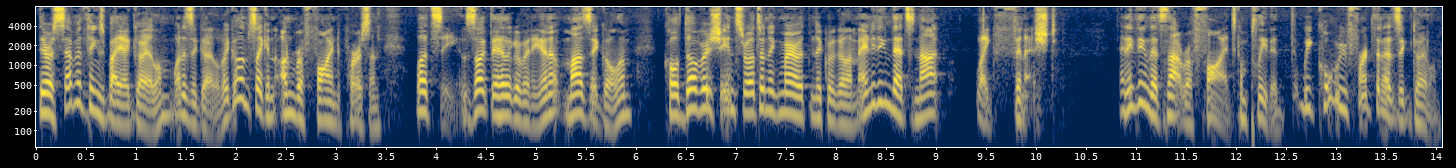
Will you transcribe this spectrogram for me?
There are seven things by a Golim. What is a Golim? A Golim is like an unrefined person. Let's see. Zak the Maze Golim, called Dover Shein Nikmarat. Anything that's not like finished, anything that's not refined, completed, we call we refer to that as a Golim.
